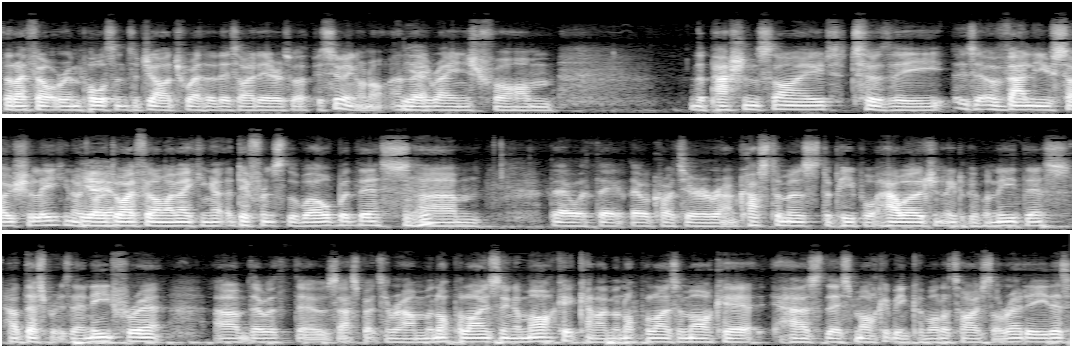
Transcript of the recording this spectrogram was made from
that I felt were important to judge whether this idea is worth pursuing or not. And Yeah. they ranged from the passion side to the is it a value socially? You know, Yeah, do, I, yeah. do I feel am I making a difference to the world with this? Mm-hmm. Um, there were th- there were criteria around customers. Do people how urgently do people need this? How desperate is their need for it? Um, there was there was aspects around monopolizing a market. Can I monopolize a market? Has this market been commoditized already? There's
